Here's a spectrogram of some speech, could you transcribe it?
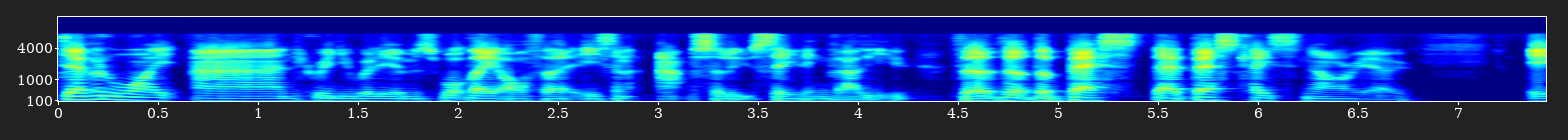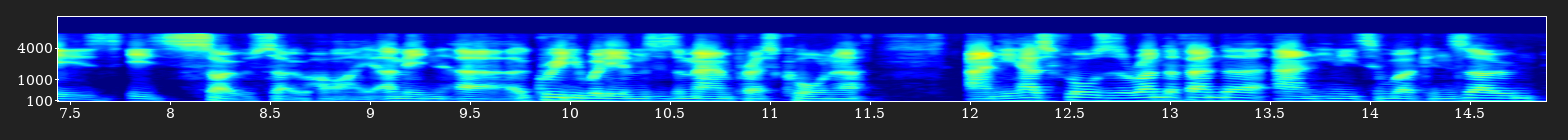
Devin White and Greedy Williams, what they offer is an absolute ceiling value. The the, the best their best case scenario is is so so high. I mean, uh, Greedy Williams is a man press corner, and he has flaws as a run defender, and he needs some work in zone.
